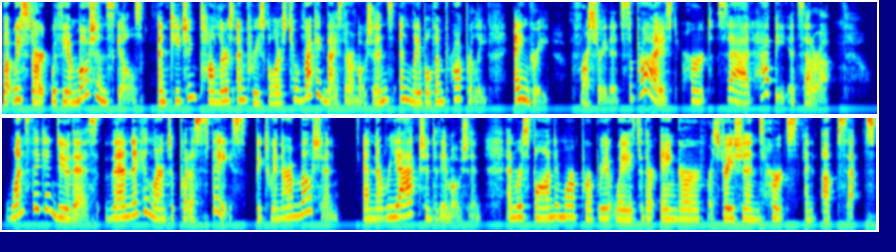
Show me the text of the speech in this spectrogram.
but we start with the emotion skills and teaching toddlers and preschoolers to recognize their emotions and label them properly angry, frustrated, surprised, hurt, sad, happy, etc. Once they can do this, then they can learn to put a space between their emotion and their reaction to the emotion and respond in more appropriate ways to their anger, frustrations, hurts, and upsets.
